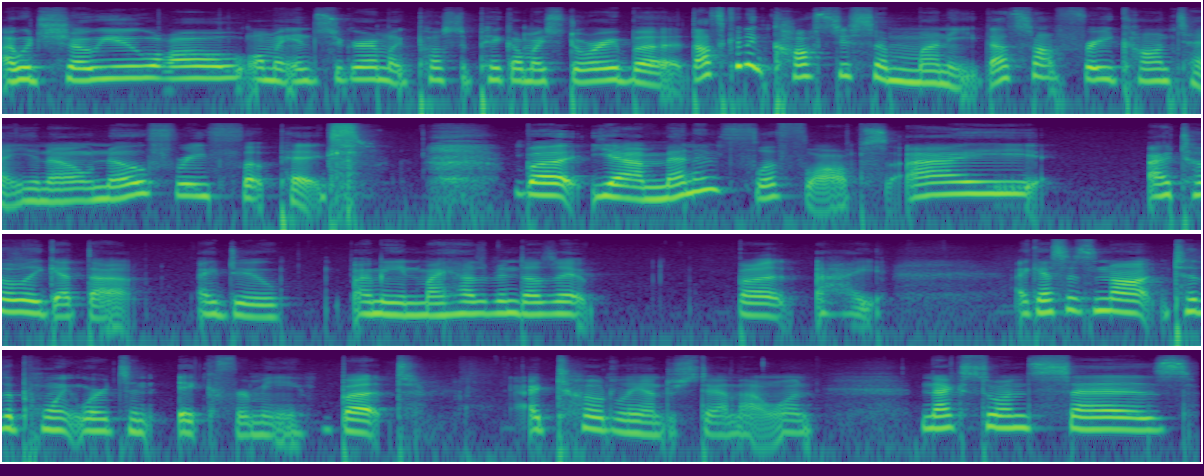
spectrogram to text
I would show you all on my Instagram, like post a pic on my story, but that's gonna cost you some money. That's not free content, you know? No free foot pics. but yeah, men in flip flops. I I totally get that. I do. I mean, my husband does it, but I I guess it's not to the point where it's an ick for me, but I totally understand that one. Next one says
